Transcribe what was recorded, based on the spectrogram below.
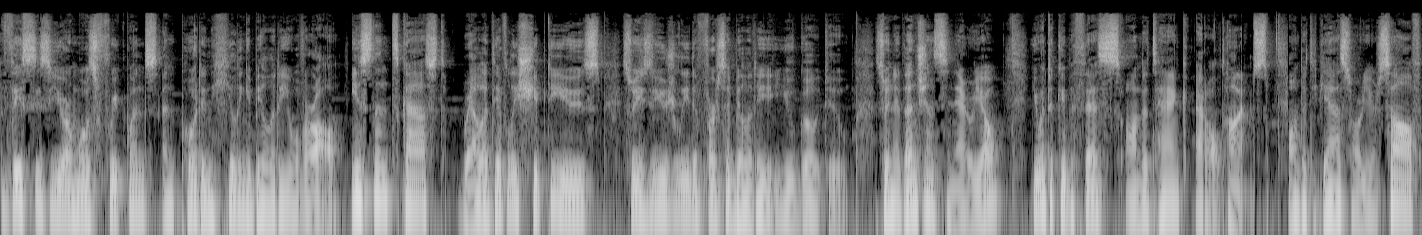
This is your most frequent and potent healing ability overall. Instant cast, relatively cheap to use, so it's usually the first ability you go to. So in a dungeon scenario, you want to keep this on the tank at all times. On the DPS or yourself,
